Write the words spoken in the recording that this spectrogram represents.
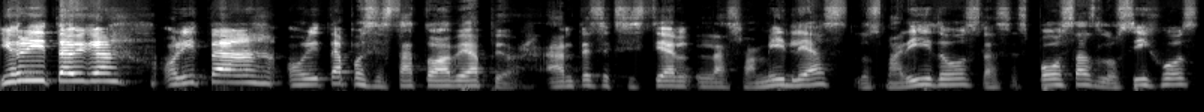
Y ahorita, oiga, ahorita, ahorita pues está todavía peor. Antes existían las familias, los maridos, las esposas, los hijos.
